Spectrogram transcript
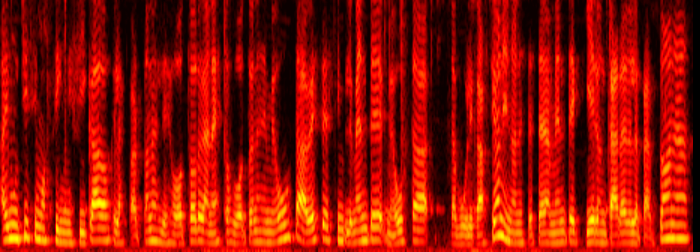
hay muchísimos significados que las personas les otorgan a estos botones de me gusta. A veces simplemente me gusta la publicación y no necesariamente quiero encarar a la persona.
